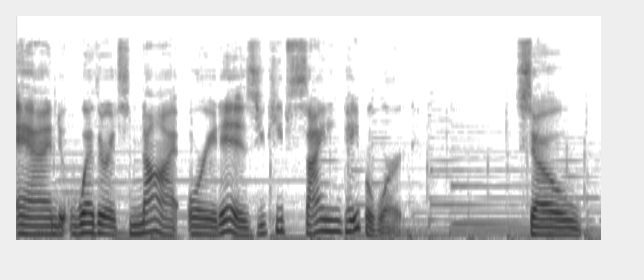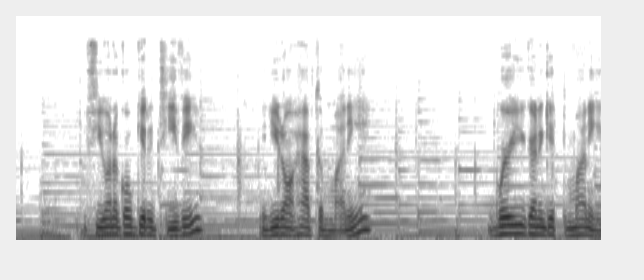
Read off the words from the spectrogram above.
And whether it's not or it is, you keep signing paperwork. So if you want to go get a TV and you don't have the money, where are you going to get the money?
